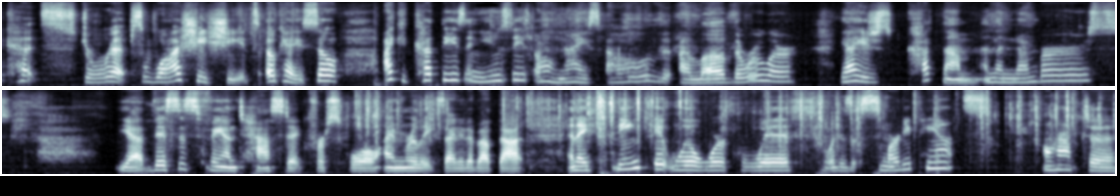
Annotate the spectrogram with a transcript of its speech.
cut strips, washi sheets. Okay, so I could cut these and use these. Oh, nice. Oh, I love the ruler. Yeah, you just cut them and the numbers. Yeah, this is fantastic for school. I'm really excited about that. And I think it will work with, what is it, Smarty Pants? I'll have to,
